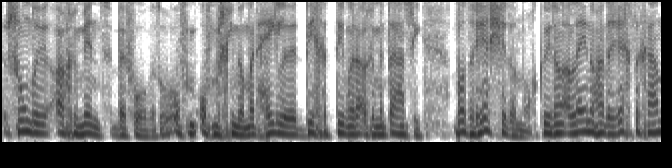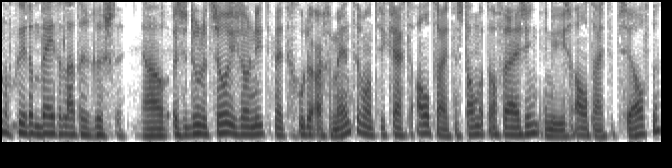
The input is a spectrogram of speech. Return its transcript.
zonder argument bijvoorbeeld, of, of misschien wel met hele dichtgetimmerde argumentatie, wat rest je dan nog? Kun je dan alleen nog naar de rechter gaan of kun je dan beter laten rusten? Nou, ze doen het sowieso niet met goede argumenten, want je krijgt altijd een standaardafwijzing en die is altijd hetzelfde.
